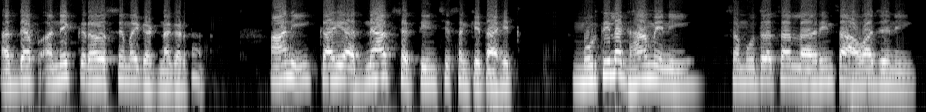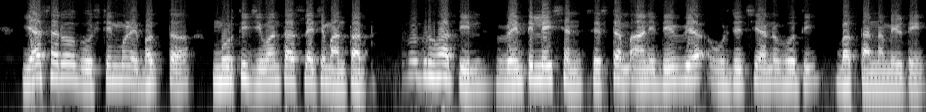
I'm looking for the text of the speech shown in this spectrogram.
अद्याप अनेक रहस्यमय घटना घडतात आणि काही अज्ञात शक्तींचे संकेत आहेत. मूर्तीला घाम येणे समुद्राचा लहरींचा आवाज येणे या सर्व गोष्टींमुळे भक्त मूर्ती जिवंत असल्याचे मानतात. गर्भगृहातील व्हेंटिलेशन सिस्टम आणि दिव्य ऊर्जेची अनुभूती भक्तांना मिळते.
